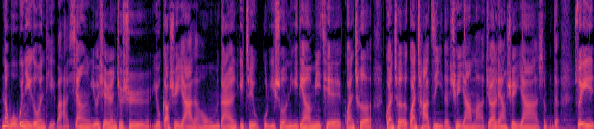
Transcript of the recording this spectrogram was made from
那我问你一个问题吧。像有一些人就是有高血压的哈，我们当然一直有鼓励说，你一定要密切观测、观测、观察自己的血压嘛，就要量血压什么的。所以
